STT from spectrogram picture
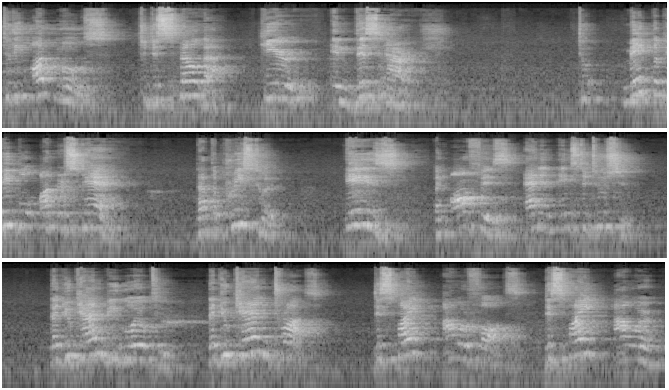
to the utmost to dispel that here in this parish. To make the people understand that the priesthood is an office and an institution that you can be loyal to, that you can trust, despite our faults, despite our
